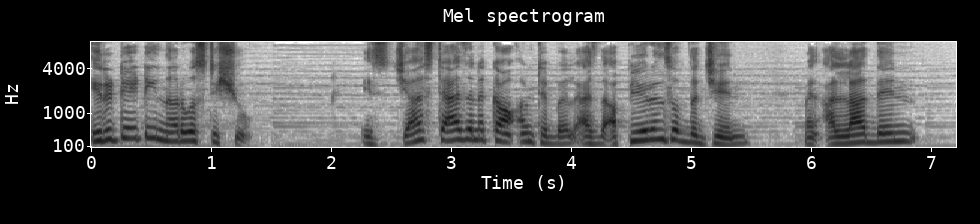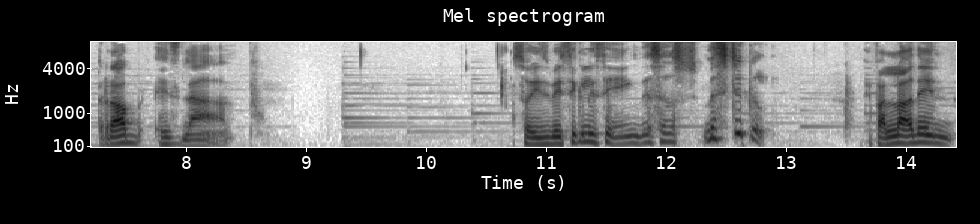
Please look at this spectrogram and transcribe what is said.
irritating nervous tissue is just as unaccountable as the appearance of the jinn when Aladdin rubbed his lamp. So he's basically saying this is mystical. If Aladdin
